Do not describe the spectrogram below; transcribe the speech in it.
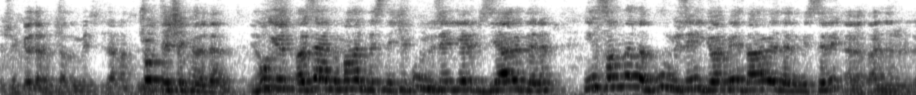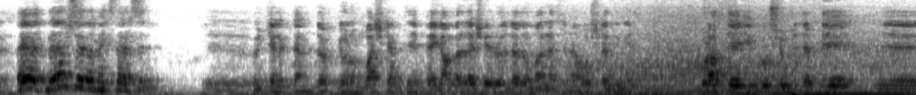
Teşekkür ederim Kazım Bey. Sizler nasılsınız? Çok teşekkür ederim. Bugün Özenli mahallesindeki bu müzeyi gelip ziyaret edelim. İnsanlara da bu müzeyi görmeye davet edelim istedik. Evet aynen öyle. Evet neler söylemek istersin? Ee, öncelikle Dört Yolun başkenti Peygamberler Şehri Özel Mahallesi'ne hoş geldiniz. Burası İlk Kurşun Müzesi. Ee,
